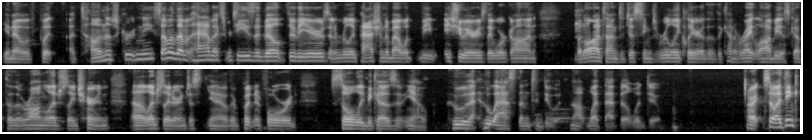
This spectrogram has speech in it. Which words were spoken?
you know, have put a ton of scrutiny. Some of them have expertise they built through the years and are really passionate about what the issue areas they work on. but a lot of times it just seems really clear that the kind of right lobbyists got to the wrong legislature and uh, legislator, and just you know they're putting it forward solely because of, you know who who asked them to do it, not what that bill would do. All right, so I think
